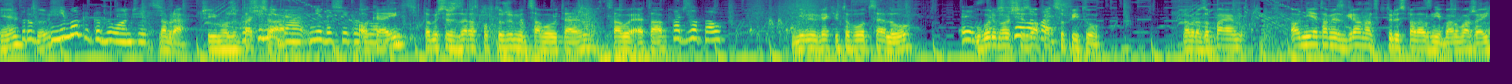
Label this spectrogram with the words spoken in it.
nie? Prób- Coś? Nie mogę go wyłączyć. Dobra, czyli może Bo tak się trzeba. nie da, nie da się go Okej, wyłączyć. to myślę, że zaraz powtórzymy cały ten, cały etap. Patrz, złapał. Nie wiem w jakim to było celu. Y, U góry znaczy, możesz się trzeba złapać łapać. sufitu. Dobra, złapałem. O nie, tam jest granat, który spada z nieba, uważaj.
